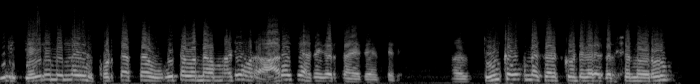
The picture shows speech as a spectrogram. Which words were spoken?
ಈ ಜೈಲಿನೆಲ್ಲ ಕೊಡ್ತಾ ಊಟವನ್ನ ಮಾಡಿ ಅವರ ಆರೋಗ್ಯ ಹದಗೆಡ್ತಾ ಇದೆ ಅಂತೇಳಿ. ಆ, ತೂಕವನ್ನ ಕಳ್ಕೊಂಡಿದ್ದಾರೆ ದರ್ಶನ್ ಅವರು.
